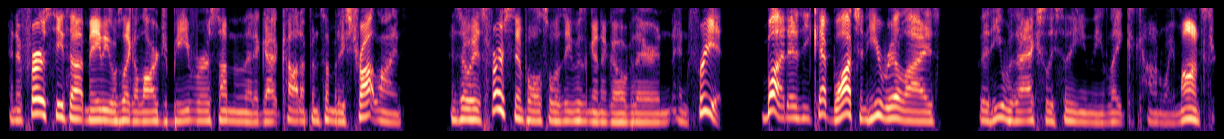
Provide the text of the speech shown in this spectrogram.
and at first he thought maybe it was like a large beaver or something that had got caught up in somebody's trot lines. And so his first impulse was he was going to go over there and, and free it. But as he kept watching, he realized that he was actually seeing the Lake Conway monster.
